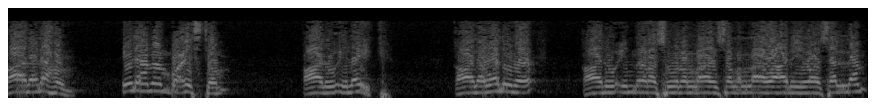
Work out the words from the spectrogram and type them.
قال لهم إلى من بعثتم؟ قالوا إليك. قال ولم؟ قالوا إن رسول الله صلى الله عليه وسلم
